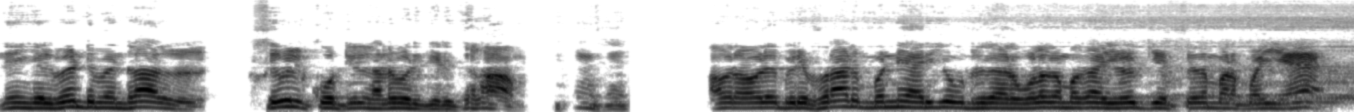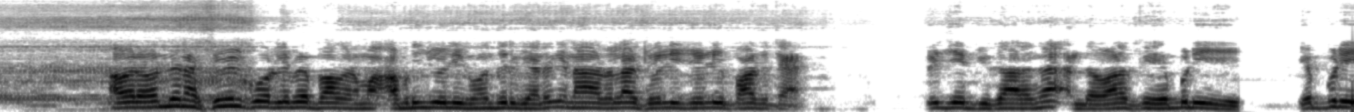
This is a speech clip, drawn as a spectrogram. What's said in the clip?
நீங்கள் வேண்டுமென்றால் சிவில் கோர்ட்டில் நடவடிக்கை எடுக்கலாம். அவர் அவ்வளோ பெரிய ஃப்ராட் பண்ணி அறிக்கை விட்டுருக்காரு. உலக மகா யோகிய சிதம்பரம் பையன். அவரை வந்து நான் சிவில் கோர்ட்டில் போய் பார்க்கணுமா அப்படின்னு சொல்லி வந்திருக்கேன் எனக்கு நான் அதெல்லாம் சொல்லி சொல்லி பார்த்துட்டேன். பிஜேபிக்காரங்க அந்த வழக்கு எப்படி எப்படி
